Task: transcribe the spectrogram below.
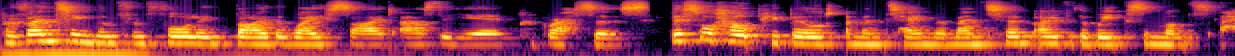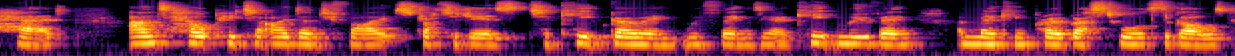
preventing them from falling by the wayside as the year progresses. This will help you build and maintain momentum over the weeks and months ahead and help you to identify strategies to keep going with things, you know, keep moving and making progress towards the goals.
